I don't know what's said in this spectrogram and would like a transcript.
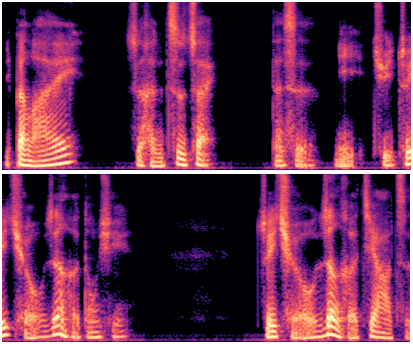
你本来是很自在，但是你去追求任何东西。追求任何价值、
